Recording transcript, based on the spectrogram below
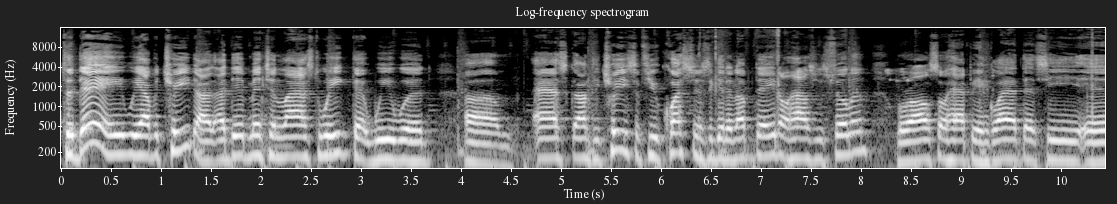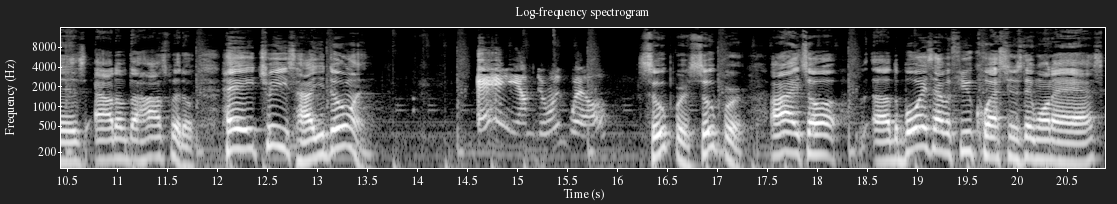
today we have a treat. I, I, did mention last week that we would um, ask Auntie Treese a few questions to get an update on how she's feeling. We're also happy and glad that she is out of the hospital. Hey Treese, how you doing? Hey, I'm doing well. Super, super. All right, so uh, the boys have a few questions they want to ask,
